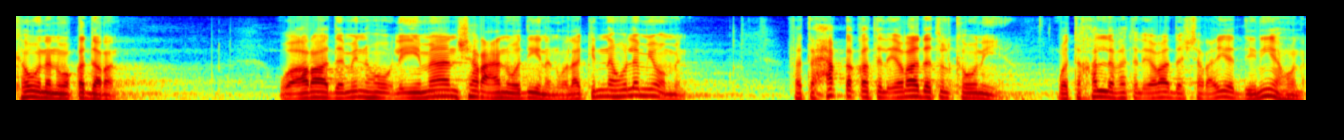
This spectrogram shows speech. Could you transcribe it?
كونا وقدرا. وأراد منه الإيمان شرعا ودينا ولكنه لم يؤمن. فتحققت الإرادة الكونية وتخلفت الإرادة الشرعية الدينية هنا.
